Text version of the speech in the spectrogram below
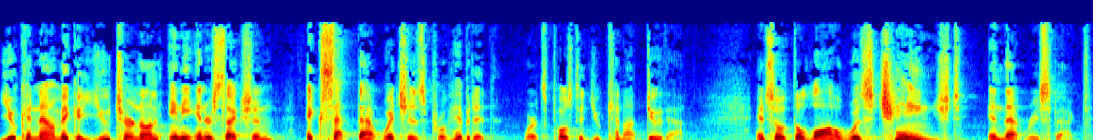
you can now make a U-turn on any intersection except that which is prohibited. Where it's posted, you cannot do that. And so the law was changed in that respect.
